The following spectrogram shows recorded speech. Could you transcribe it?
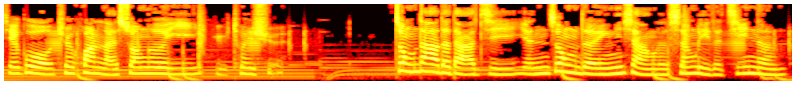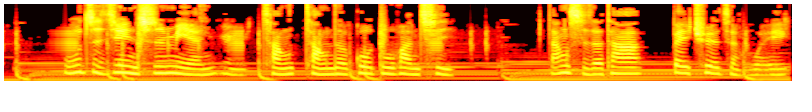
结果却换来双二一与退学，重大的打击严重的影响了生理的机能。无止境失眠与常常的过度换气，当时的他被确诊为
